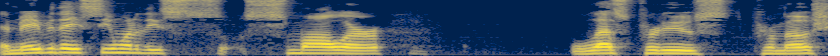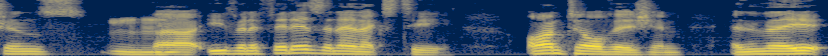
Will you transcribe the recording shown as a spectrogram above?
and maybe they see one of these s- smaller, less produced promotions, Mhm. uh, even if it is an NXT on television, and they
